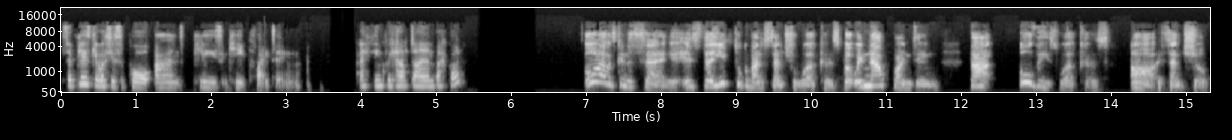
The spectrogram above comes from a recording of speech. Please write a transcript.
So please give us your support and please keep fighting. I think we have Diane back on all I was going to say is used to talk about essential workers, but we're now finding that all these workers are essential.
